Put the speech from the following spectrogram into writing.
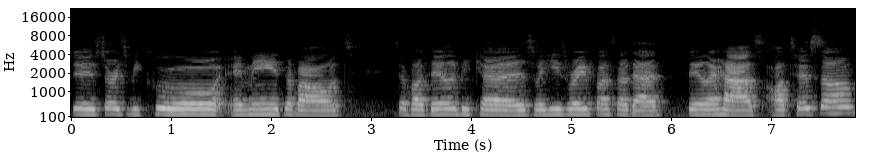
they start to be cool, and mean about it's about Dylan because when he's ready for us that Dylan has autism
